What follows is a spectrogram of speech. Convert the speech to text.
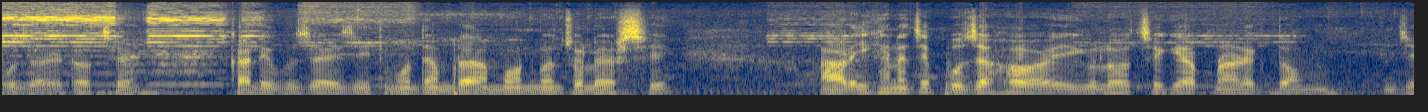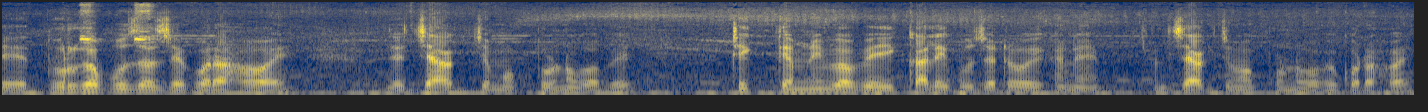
পূজা, এটা হচ্ছে কালী পূজা। এই যে ইতিমধ্যে আমরা মোহনগঞ্জ চলে আসছি। আর এখানে যে পূজা হয়, এগুলো হচ্ছে কি আপনার একদম যে দুর্গা পূজা যে করা হয়, যে জাঁকজমকপূর্ণভাবে ঠিক তেমনিভাবে এই কালী পূজাটাও এখানে জাঁকজমকপূর্ণভাবে করা হয়।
